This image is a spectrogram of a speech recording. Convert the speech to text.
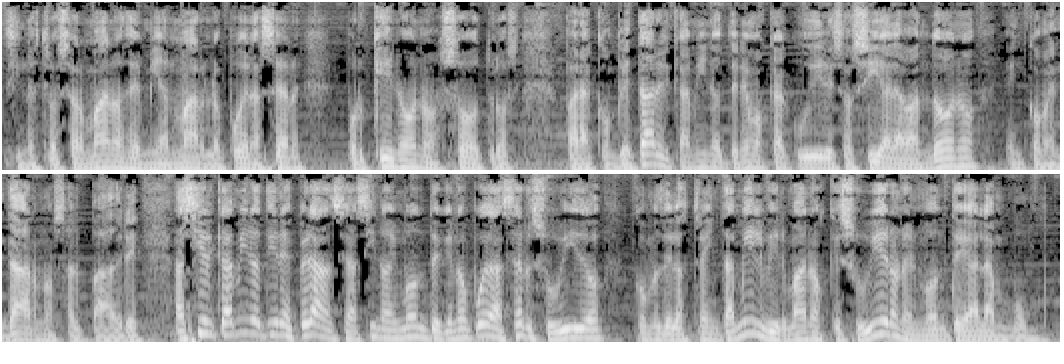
Si nuestros hermanos de Myanmar lo pueden hacer, ¿por qué no nosotros? Para completar el camino tenemos que acudir, eso sí, al abandono, encomendarnos al Padre. Así el camino tiene esperanza, así no hay monte que no pueda ser subido como el de los 30.000 birmanos que subieron el monte Alambum.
